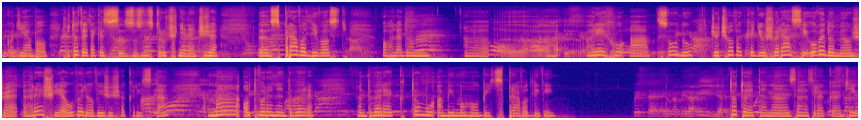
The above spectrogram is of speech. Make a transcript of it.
ako diabol. Čiže toto je také zostručnené. Čiže eh, spravodlivosť ohľadom eh, hriechu a súdu, že človek, keď už raz si uvedomil, že hreší a uveril v Ježiša Krista, má otvorené dvere, dvere k tomu, aby mohol byť spravodlivý. Questa è una meraviglia. Toto je ten zázrak div.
